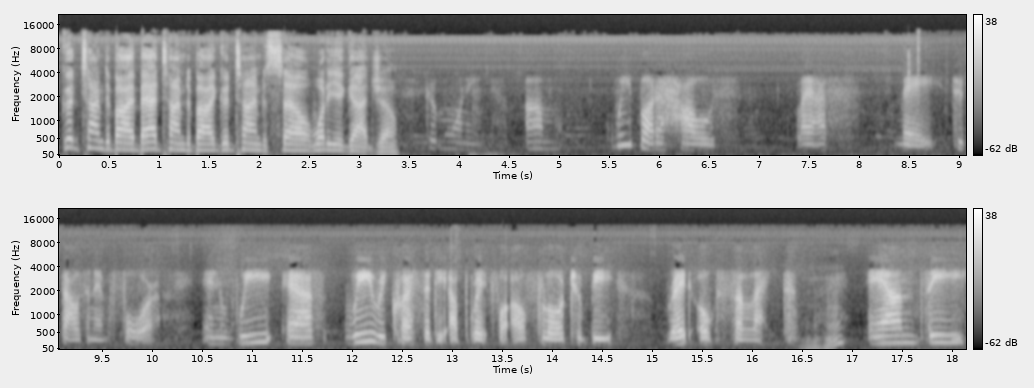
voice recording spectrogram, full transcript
good time to buy, bad time to buy, good time to sell. What do you got, Joe? Good morning. Um, we bought a house last May 2004, and we asked, we requested the upgrade for our floor to be Red Oak Select, and the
